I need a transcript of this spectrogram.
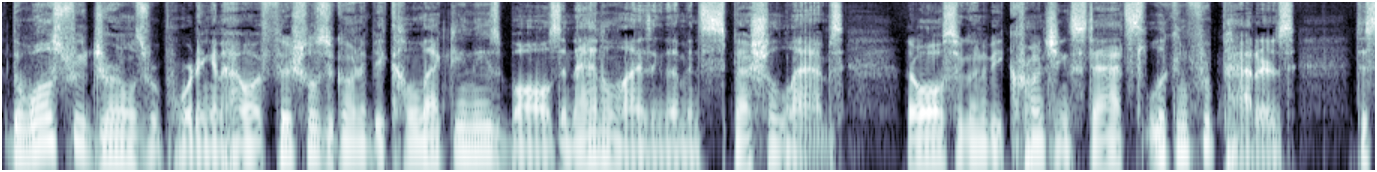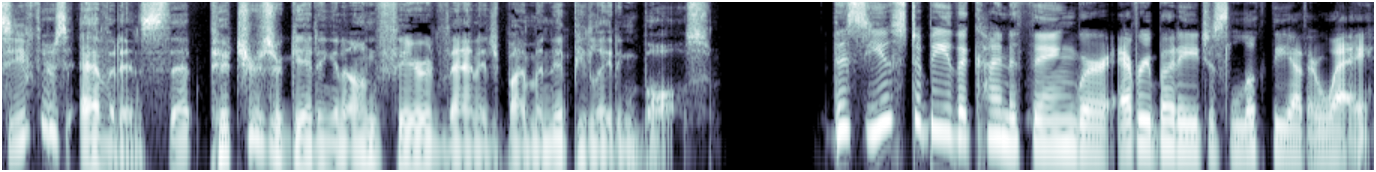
The Wall Street Journal is reporting on how officials are going to be collecting these balls and analyzing them in special labs. They're also going to be crunching stats, looking for patterns to see if there's evidence that pitchers are getting an unfair advantage by manipulating balls. This used to be the kind of thing where everybody just looked the other way.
